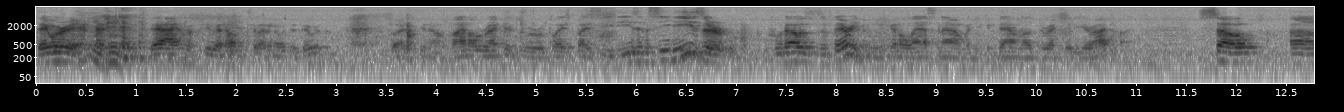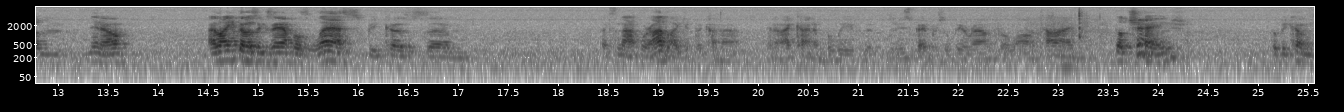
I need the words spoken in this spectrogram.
they were, yeah, I have a few at home too, I don't know what to do with them. But, you know, vinyl records were replaced by CDs, and CDs are, who knows if they're even gonna last now when you can download directly to your iPhone. So, um, you know, I like those examples less because, um, that's not where I'd like it to come out. You know, I kind of believe that newspapers will be around for a long time. They'll change, they'll become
